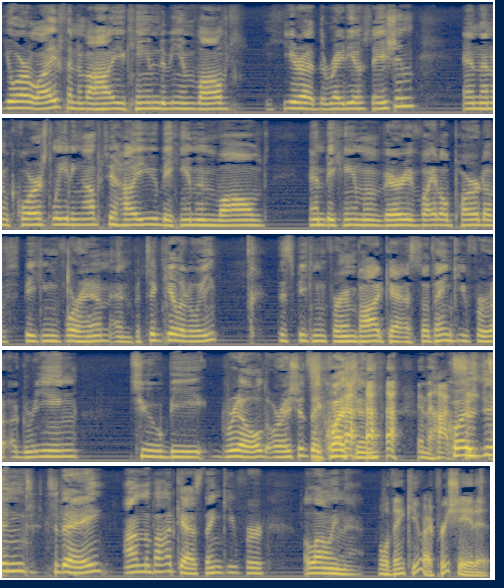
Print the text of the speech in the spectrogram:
your life and about how you came to be involved here at the radio station. And then, of course, leading up to how you became involved and became a very vital part of Speaking for Him and particularly the Speaking for Him podcast. So, thank you for agreeing to be grilled, or I should say, questioned, In the hot seat. questioned today on the podcast. Thank you for allowing that. Well, thank you. I appreciate it.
